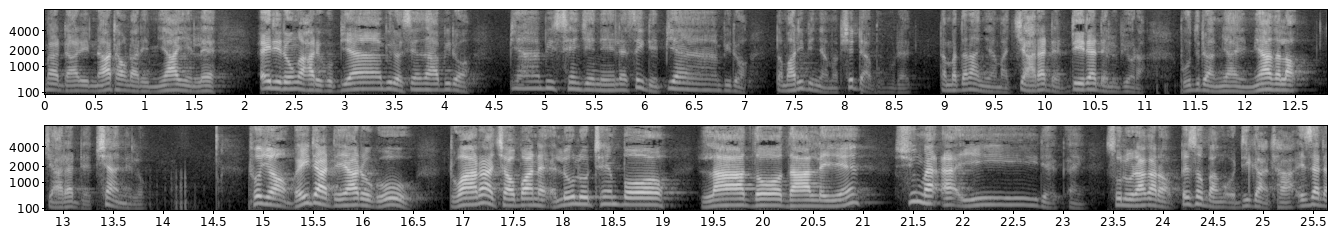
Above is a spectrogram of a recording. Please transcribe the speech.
မှတ်တာတွေနားထောင်တာတွေများရင်လဲအဲ့ဒီတုန်းကဟာတွေကိုပြန်ပြီးတော့စဉ်းစားပြီးတော့ ပြန်ပြီးဆင်ခြင်နေလဲစိတ်တွေပြန်ပြီးတော့တမာတိပညာမဖြစ်တတ်ဘူးတဲ့တမတရညာမှာကြာတတ်တယ်တေတတ်တယ်လို့ပြောတာဘုဒ္ဓတာများရင်များသလောက်ကြာတတ်တယ်ဖြန့်နေလို့ထို့ကြောင့်ဗိဓာတရားတို့ကိုဒွါရ6ပါး၌အလိုလိုထင်ပေါ်လာတော်သာလျင်ရှုမှတ်အပ်၏တဲ့အဲဆိုလိုတာကတော့ပစ္စုပန်ကိုအဓိကထားအစ္ဆဒ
